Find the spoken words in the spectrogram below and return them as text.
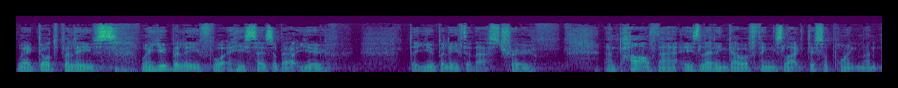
Where God believes, where you believe what he says about you, that you believe that that's true. And part of that is letting go of things like disappointment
